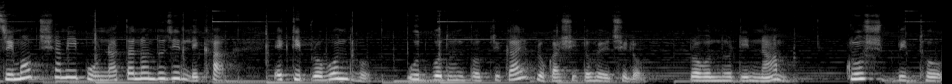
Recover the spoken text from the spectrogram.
শ্রীমৎ স্বামী পূর্ণাত্মানন্দজির লেখা একটি প্রবন্ধ উদ্বোধন পত্রিকায় প্রকাশিত হয়েছিল। প্রবন্ধটির নাম ক্রুশবিদ্ধ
